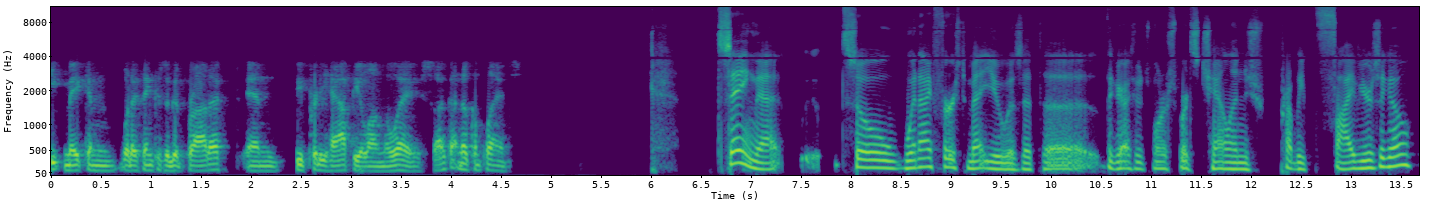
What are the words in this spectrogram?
keep making what I think is a good product and be pretty happy along the way. So I've got no complaints. Saying that, so when I first met you was at the the Grassroots Motorsports Challenge probably five years ago,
